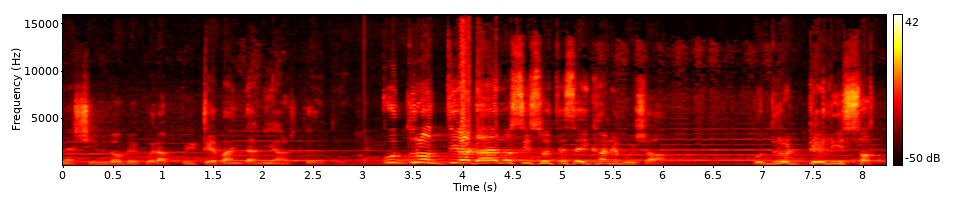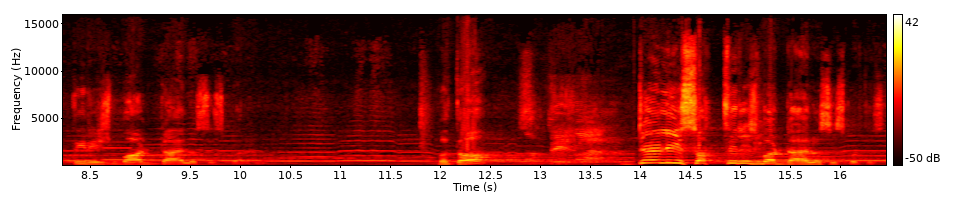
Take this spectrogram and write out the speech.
মেশিন লগে করে পিঠে বান্দা নিয়ে আসতে হতো কুদরত দিয়া ডায়ালিসিস হইতেছে এইখানে বৈশা কুদরত ডেলি ছত্রিশ বার ডায়ালিসিস করেন। কত? ডেলি ছত্রিশ বার ডায়ালিসিস করতেছে।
